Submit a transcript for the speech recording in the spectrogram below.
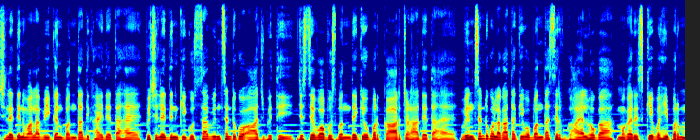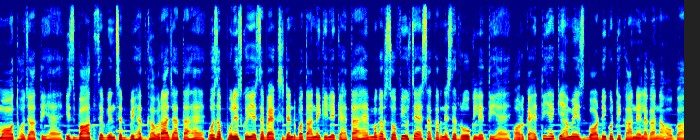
पिछले दिन वाला वीगन बंदा दिखाई देता है। पिछले दिन की गुस्सा विंसेंट को आज भी थी, जिससे वो अब उस बंदे के ऊपर कार चढ़ा देता है। विंसेंट को लगा था कि वो बंदा सिर्फ़ घायल होगा, मगर इसकी वहीं पर मौत हो जाती है। इस बात से विंसेंट बेहद घबरा जाता है। वो सब पुलिस को ये सब एक्सीडेंट बताने के लिए कहता है, मगर सोफी उसे ऐसा करने से रोक लेती है और कहती है कि हमें इस बॉडी को ठिकाने लगाना होगा।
